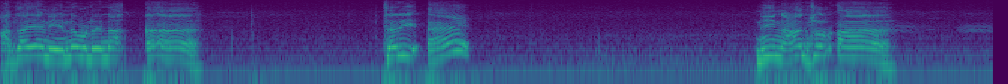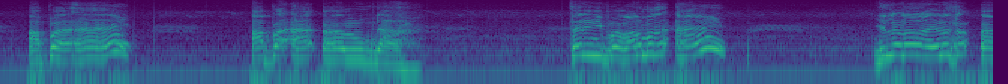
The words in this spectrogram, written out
அதாயா நீ என்ன பண்றேன்னா சரி ஆ? நீ நான் சொல் ஆ. அப்ப ஆ? அப்ப ஆ, ஆ. சரி நீ இப்ப வரும்போது ஆ? இல்லடா நான் என்ன சொல் ஆ,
